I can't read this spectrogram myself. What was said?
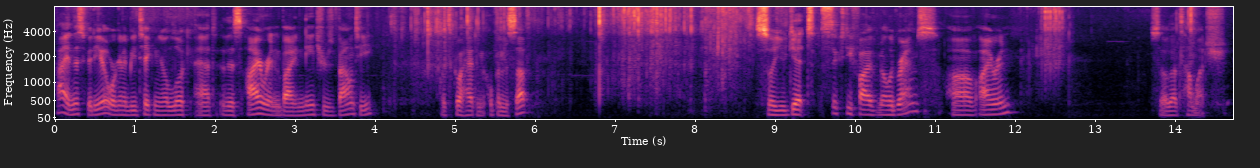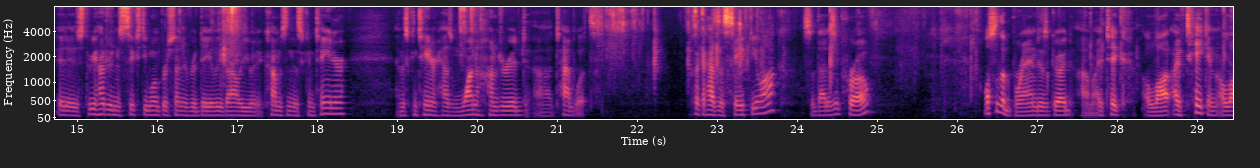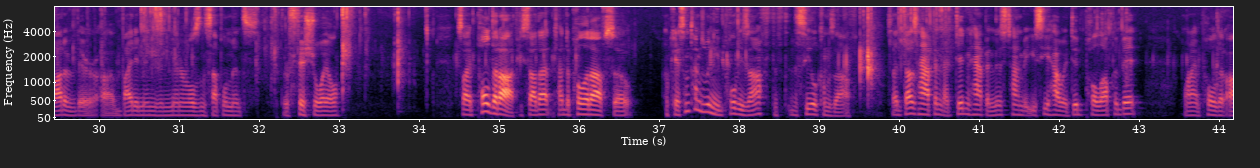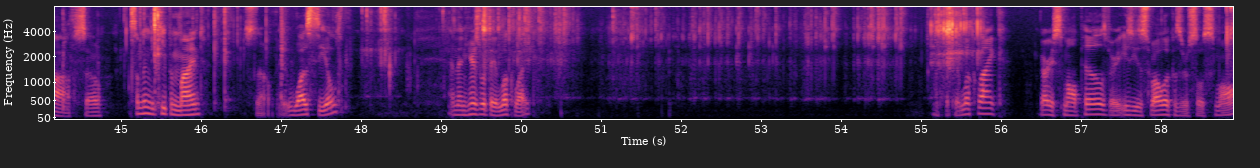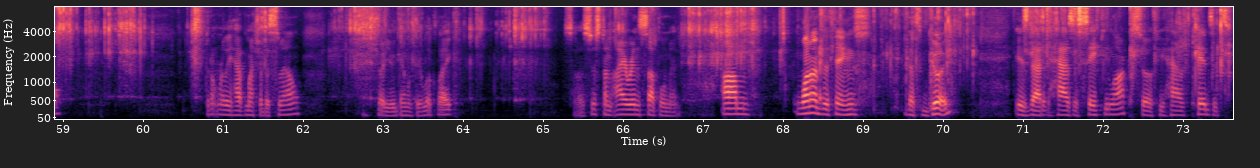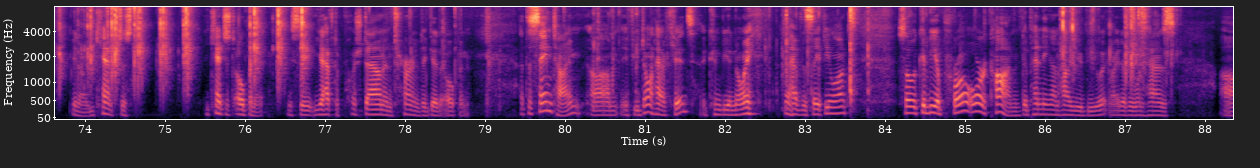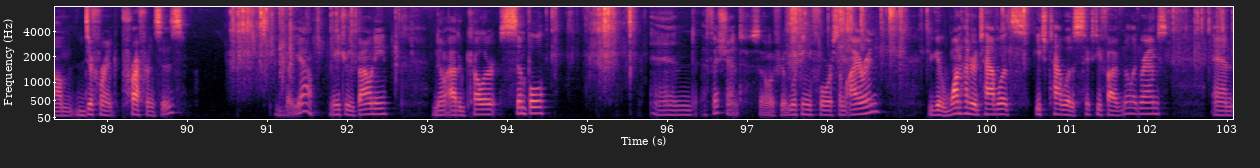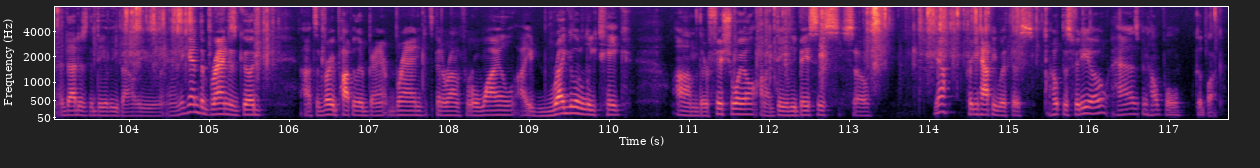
Hi, in this video we're going to be taking a look at this iron by Nature's Bounty. Let's go ahead and open this up. So you get 65 milligrams of iron. So that's how much. It is 361% of your daily value and it comes in this container. And this container has 100 uh, tablets. Looks like it has a safety lock, so that is a pro. Also, the brand is good. Um, I take a lot. I've taken a lot of their uh, vitamins and minerals and supplements. Their fish oil. So I pulled it off. You saw that? I had to pull it off. So, okay. Sometimes when you pull these off, the, the seal comes off. So that does happen. That didn't happen this time, but you see how it did pull up a bit when I pulled it off. So something to keep in mind. So it was sealed. And then here's what they look like. That's what they look like. Very small pills, very easy to swallow because they're so small. They don't really have much of a smell. I'll show you again what they look like. So it's just an iron supplement. Um, one of the things that's good is that it has a safety lock. So if you have kids, it's you know you can't just you can't just open it. You see, you have to push down and turn to get it open. At the same time, um, if you don't have kids, it can be annoying to have the safety locks. So it could be a pro or a con, depending on how you view it, right? Everyone has um, different preferences. But yeah, Nature's Bounty, no added color, simple and efficient. So if you're looking for some iron, you get 100 tablets. Each tablet is 65 milligrams, and that is the daily value. And again, the brand is good. Uh, it's a very popular brand. It's been around for a while. I regularly take um, their fish oil on a daily basis, so yeah, pretty happy with this. I hope this video has been helpful. Good luck.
